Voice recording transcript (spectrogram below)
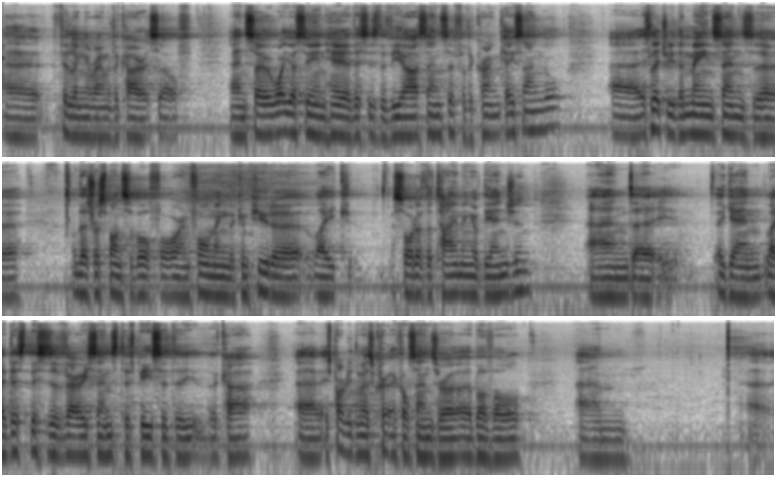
uh, fiddling around with the car itself. And so what you're seeing here, this is the VR sensor for the crankcase angle. Uh, it's literally the main sensor that's responsible for informing the computer, like sort of the timing of the engine. And uh, again, like this, this is a very sensitive piece of the, the car. Uh, it's probably the most critical sensor above all. Um, uh,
